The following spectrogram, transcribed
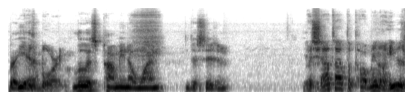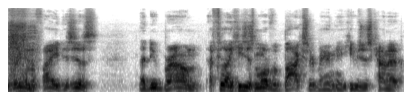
But yeah, It's yeah, boring. Lewis Palomino won decision. But shouts out to Palomino. He was bringing the fight. It's just that dude Brown. I feel like he's just more of a boxer, man. He, he was just kind of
